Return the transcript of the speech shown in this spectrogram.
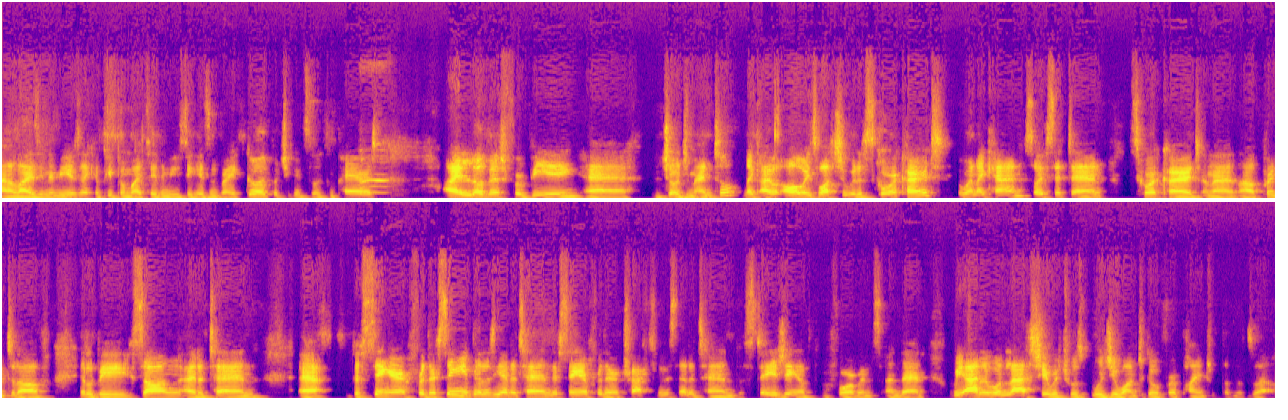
analyzing the music, and people might say the music isn't very good, but you can still compare it. I love it for being. Uh, judgmental. Like I will always watch it with a scorecard when I can. So I sit down, scorecard, and I, will print it off. It'll be song out of ten, uh, the singer for their singing ability out of ten, the singer for their attractiveness out of ten, the staging of the performance, and then we added one last year, which was would you want to go for a pint with them as well?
